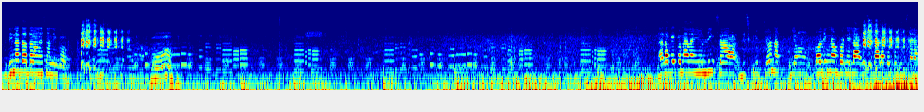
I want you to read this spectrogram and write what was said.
Hindi natatagal ng isang linggo. Oo. Lalagay ko na lang yung link sa description at yung calling number nila is lalagay ko din sa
